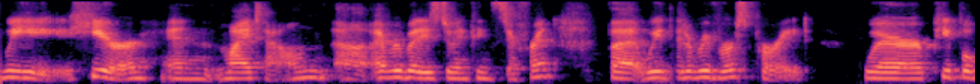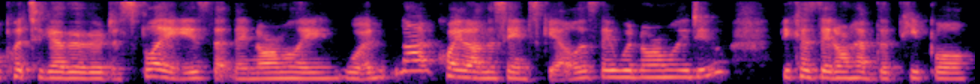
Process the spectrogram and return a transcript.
we here in my town, uh, everybody's doing things different, but we did a reverse parade where people put together their displays that they normally would, not quite on the same scale as they would normally do, because they don't have the people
